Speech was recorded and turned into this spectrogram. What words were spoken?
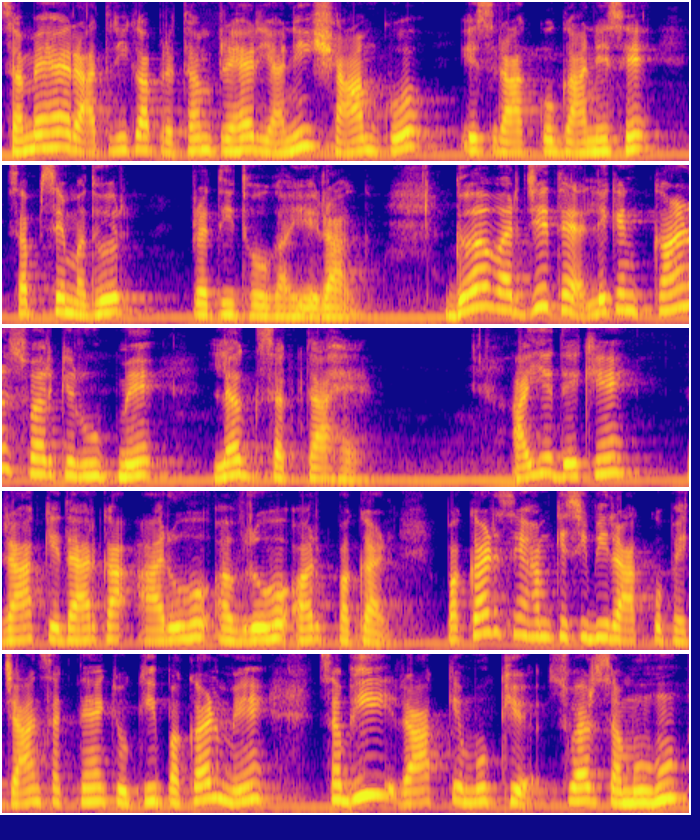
समय है रात्रि का प्रथम प्रहर, यानी शाम को इस राग को गाने से सबसे मधुर प्रतीत होगा ये राग। ग वर्जित है, लेकिन कर्ण स्वर के रूप में लग सकता है। आइए देखें राग केदार का आरोह, अवरोह और पकड़। पकड़ से हम किसी भी राग को पहचान सकते हैं क्योंकि पकड़ में सभी राग के मुख्य स्वर समूह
